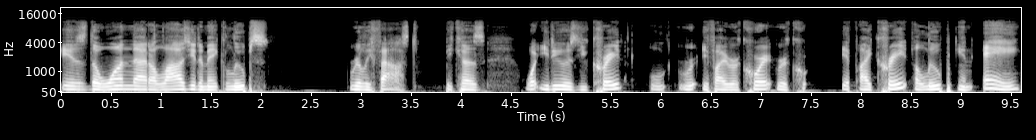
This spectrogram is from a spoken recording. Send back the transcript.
is the one that allows you to make loops really fast because what you do is you create if I record, record if I create a loop in A,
